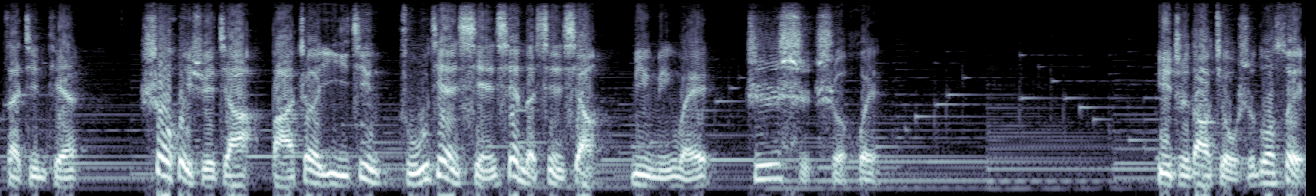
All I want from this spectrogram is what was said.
在今天。社会学家把这已经逐渐显现的现象命名为“知识社会”。一直到九十多岁，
